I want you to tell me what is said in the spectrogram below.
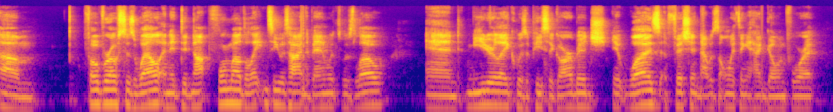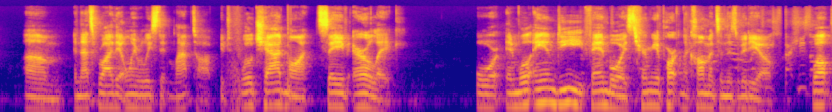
um, as well, and it did not perform well. The latency was high and the bandwidth was low. And Meteor Lake was a piece of garbage. It was efficient. That was the only thing it had going for it. Um, and that's why they only released it in laptop. Will Chadmont save Arrow Lake? Or and will AMD fanboys tear me apart in the comments in this video? Well,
